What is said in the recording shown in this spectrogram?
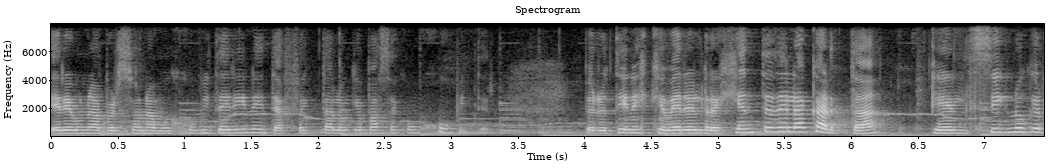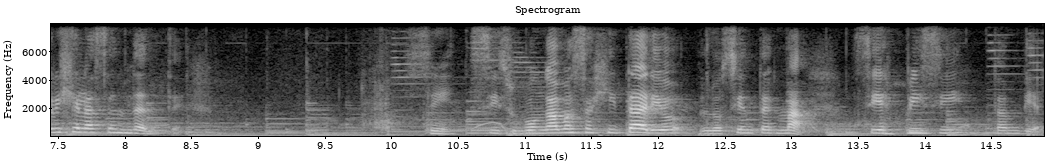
eres una persona muy jupiterina y te afecta lo que pasa con Júpiter. Pero tienes que ver el regente de la carta, que es el signo que rige el ascendente. Sí. Si supongamos Sagitario, lo sientes más. Si es Ujú. Piscis, también.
